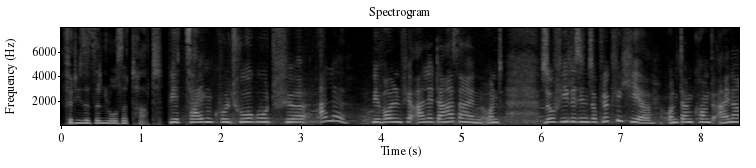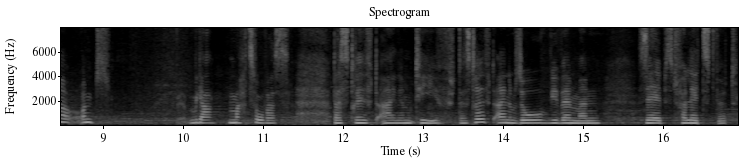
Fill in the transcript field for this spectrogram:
für diese sinnlose Tat. Wir zeigen Kulturgut für alle. Wir wollen für alle da sein und so viele sind so glücklich hier und dann kommt einer und ja, macht sowas. Das trifft einem tief. Das trifft einem so, wie wenn man selbst verletzt wird.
